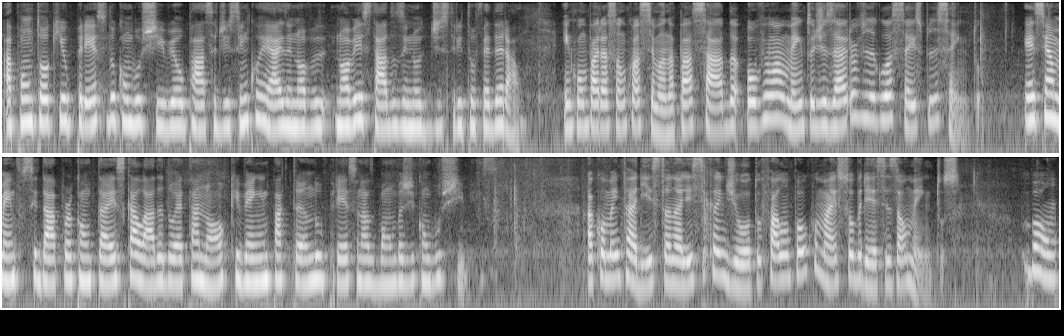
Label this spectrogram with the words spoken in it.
apontou que o preço do combustível passa de R$ 5,00 em nove, nove estados e no Distrito Federal. Em comparação com a semana passada, houve um aumento de 0,6%. Esse aumento se dá por conta da escalada do etanol, que vem impactando o preço nas bombas de combustíveis. A comentarista Analice Candioto fala um pouco mais sobre esses aumentos. Bom,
